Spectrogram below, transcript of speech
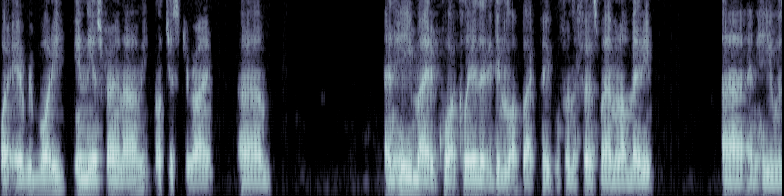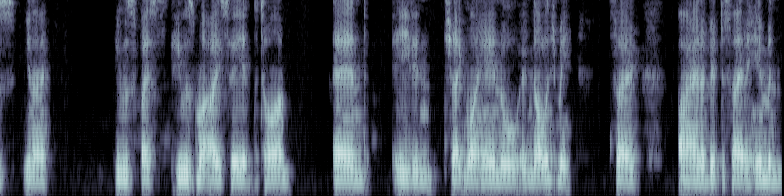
by everybody in the Australian Army, not just your own. Um, and he made it quite clear that he didn't like black people from the first moment I met him. Uh, and he was, you know, he was supposed he was my OC at the time, and he didn't shake my hand or acknowledge me. So I had a bit to say to him, and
